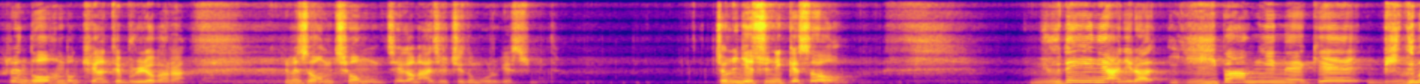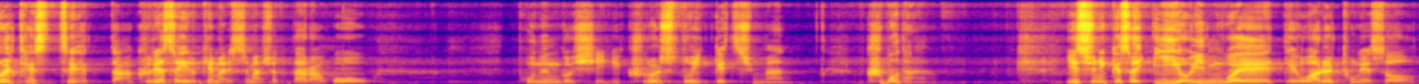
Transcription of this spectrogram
그래, 너 한번 개한테 물려봐라. 그러면서 엄청 제가 맞을지도 모르겠습니다. 저는 예수님께서 유대인이 아니라 이방인에게 믿음을 테스트했다. 그래서 이렇게 말씀하셨다라고 보는 것이 그럴 수도 있겠지만 그보다 예수님께서 이 여인과의 대화를 통해서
